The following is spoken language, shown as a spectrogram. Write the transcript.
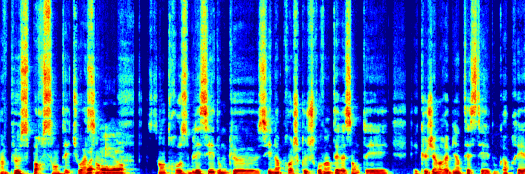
un peu sport santé, tu vois, sans, sans trop se blesser. Donc, c'est une approche que je trouve intéressante et, et que j'aimerais bien tester. Donc après,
